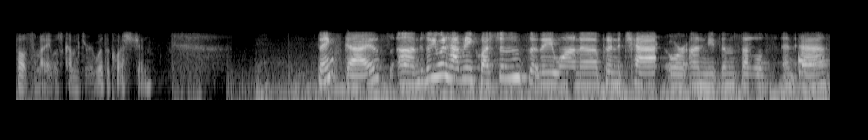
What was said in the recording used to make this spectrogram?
Thought somebody was coming through with a question. Thanks, guys. Um, does anyone have any questions that they want to put in the chat or unmute themselves and ask?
